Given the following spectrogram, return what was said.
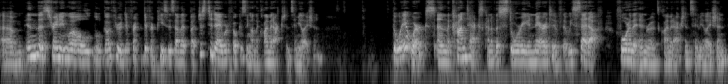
Um, in this training, we'll, we'll go through different, different pieces of it, but just today we're focusing on the climate action simulation. The way it works and the context, kind of the story and narrative that we set up for the En-ROADS climate action simulation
